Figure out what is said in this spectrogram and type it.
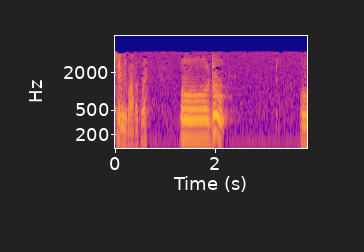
ဖြစ်နေပါတော့ကွယ်ဟိုတို့ဟို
